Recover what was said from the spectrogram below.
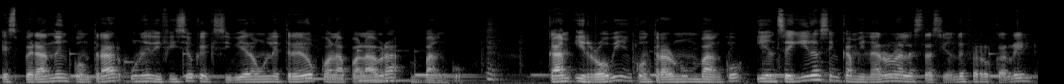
esperando encontrar un edificio que exhibiera un letrero con la palabra banco. Cam y Robbie encontraron un banco y enseguida se encaminaron a la estación de ferrocarril.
